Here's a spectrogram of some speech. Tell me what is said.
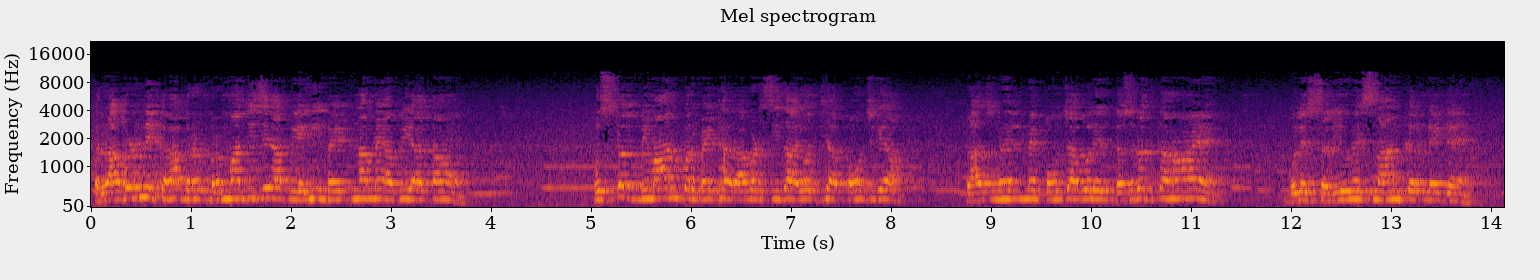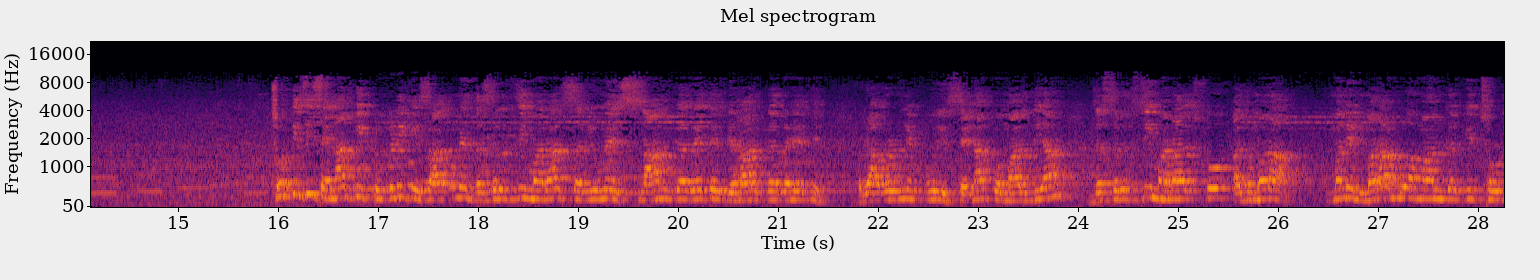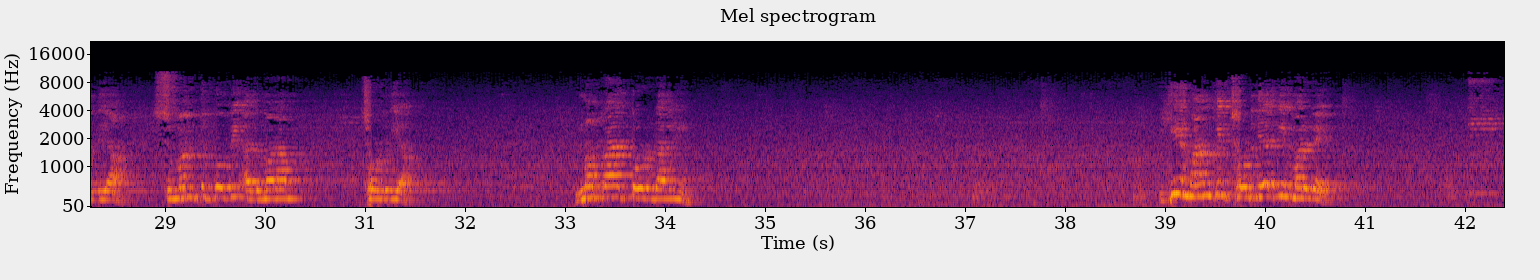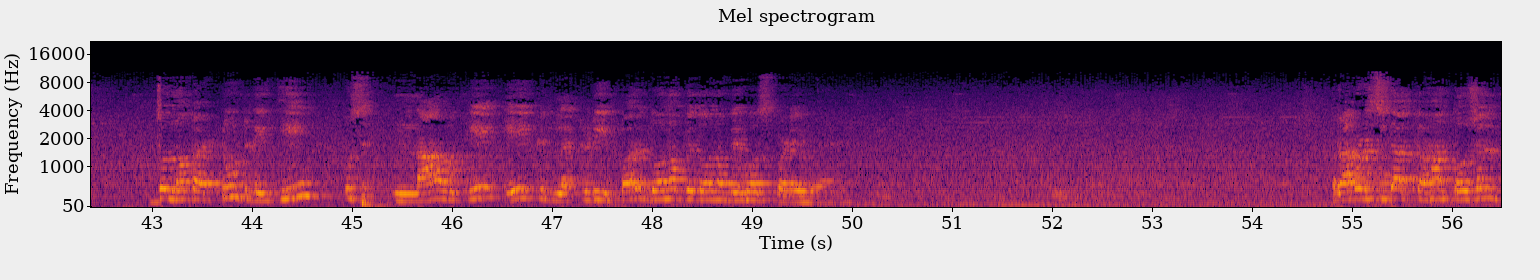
रावण ने कहा ब्रह्मा जी से आप यहीं बैठना, मैं अभी आता हूँ। पुस्तक विमान पर बैठा रावण सीधा अयोध्या पहुँच गया। राजमहल में पहुँचा, बोले, दशरथ कहाँ है? बोले सरयू में स्नान करने गए छोटी सी सेना की टुकड़ी के साथ में दशरथ जी महाराज सरयू में स्नान कर रहे थे, विहार कर रहे थे। रावण ने पूरी सेना को मार दिया, दशरथ जी महाराज को अधमरा, मने मरा हुआ मान करके छोड़ दिया, सुमंत को भी अधमरा छोड़ दिया। नौकाएँ तोड़ डाली। ये मान के छोड़ दिया कि मर गए। जो नौका टूट गई थी, उस नाव के एक लकड़ी पर दोनों के दोनों बेहोश पड़े हुए हैं। रावण सीधा कहा कौशल,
